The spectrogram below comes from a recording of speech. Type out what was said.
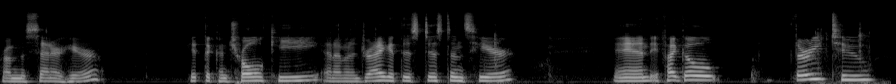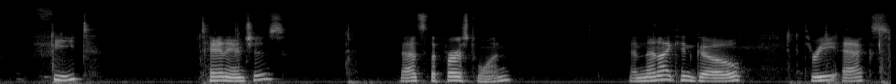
from the center here. Hit the control key and I'm going to drag it this distance here. And if I go 32 feet 10 inches. That's the first one. And then I can go 3x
